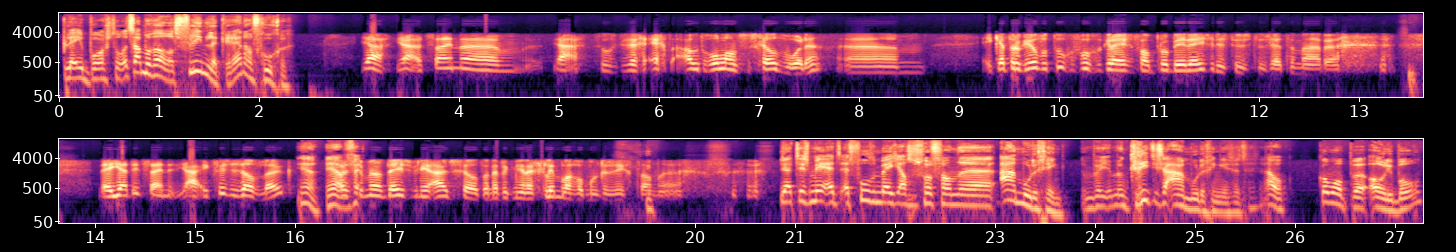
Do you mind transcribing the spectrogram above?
Playborstel. Het is allemaal wel wat vriendelijker hè, dan vroeger. Ja, ja, het zijn, ehm, ja, zoals ik zeg, echt oud-Hollandse scheldwoorden. Ehm, ik heb er ook heel veel toegevoegd gekregen van probeer deze er eens tussen te zetten, maar eh, Nee, ja, dit zijn, ja, ik vind ze zelf leuk. Ja, ja, Als je me op deze manier uitscheldt, dan heb ik meer een glimlach op mijn gezicht dan... eh, Ja, het, is meer, het, het voelt een beetje als een soort van eh, aanmoediging. Een, een kritische aanmoediging is het. Nou, kom op, oliebol.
